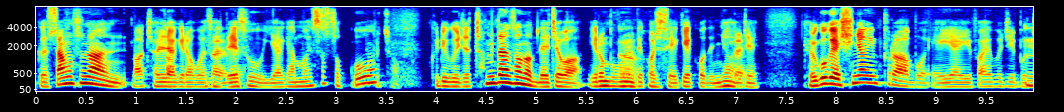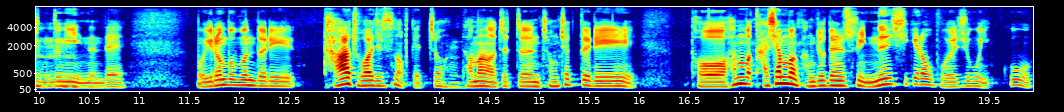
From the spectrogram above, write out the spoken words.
그 쌍순환 맞다. 전략이라고 해서 네네. 내수 이야기 한번 했었었고 그렇죠. 그리고 이제 첨단 산업 내재화 이런 부분에 어. 대해 거기서 얘기했거든요. 네. 이제 결국에 신형 인프라 뭐 AI, 5G 뭐 음, 등등이 음. 있는데 뭐 이런 부분들이 다 좋아질 수는 없겠죠. 음. 다만 어쨌든 정책들이 더 한번 다시 한번 강조될 수 있는 시기라고 보여지고 있고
